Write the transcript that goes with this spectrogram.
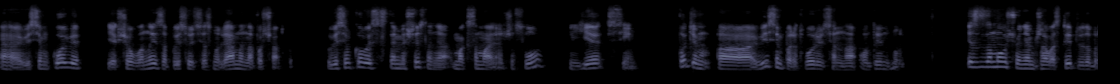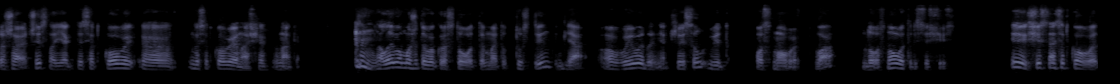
е, вісімкові, якщо вони записуються з нулями на початку. У вісімковій системі числення максимальне число є 7. Потім е, 8 перетворюється на 1 0. І за замовчуванням JavaScript відображає числа як десяткові, е, десяткові наші знаки. Але ви можете використовувати метод toString для виведення чисел від основи 2 до основи 36. І 16-кове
